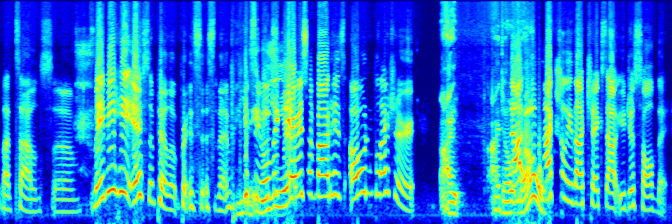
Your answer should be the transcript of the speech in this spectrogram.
That sounds. Um, maybe he is a pillow princess then, because he only he is. cares about his own pleasure. I I don't That- know. Actually, that checks out. You just solved it.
